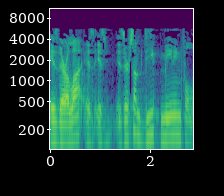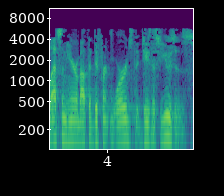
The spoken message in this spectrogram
Is there a lot, is, is, is there some deep, meaningful lesson here about the different words that Jesus uses?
